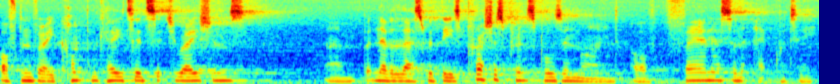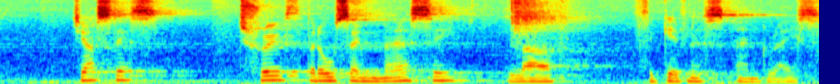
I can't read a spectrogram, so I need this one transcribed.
often very complicated situations, um, but nevertheless with these precious principles in mind of fairness and equity, justice, truth, but also mercy, love, forgiveness, and grace.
